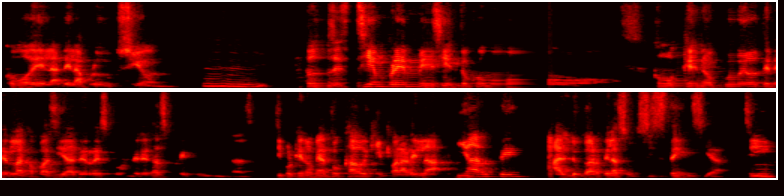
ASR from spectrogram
como de la, de la producción. Entonces siempre me siento como, como que no puedo tener la capacidad de responder esas preguntas, ¿sí? porque no me ha tocado equiparar el, mi arte al lugar de la subsistencia, ¿sí?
